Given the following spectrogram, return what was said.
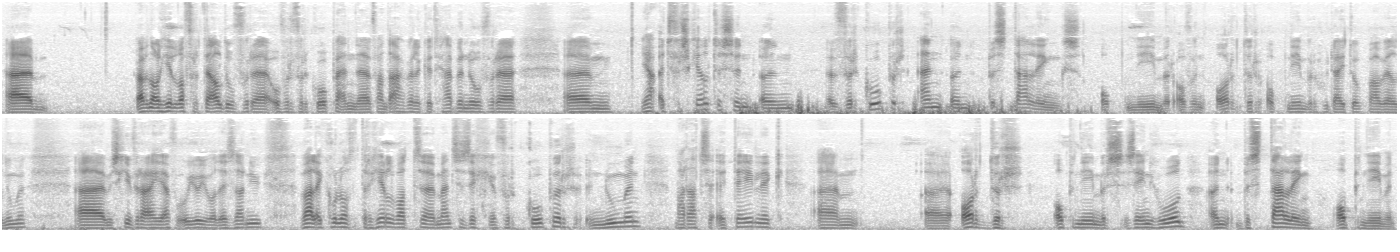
Ehm, we hebben al heel wat verteld over, over verkoop en vandaag wil ik het hebben over um, ja, het verschil tussen een, verkoper en een bestellingsopnemer of een orderopnemer, hoe dat je het ook wel wil noemen. Uh, misschien vraag je even, oei, wat is dat nu? Wel, ik geloof dat er heel wat uh, mensen zich verkoper noemen, maar dat ze uiteindelijk um, uh, orderopnemers zijn, gewoon een bestelling opnemen.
